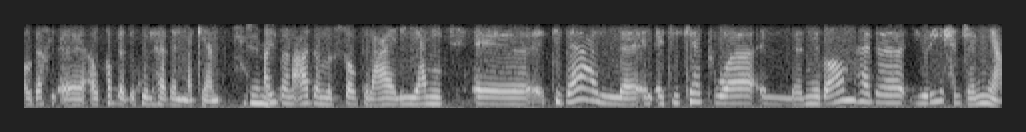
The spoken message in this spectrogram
أو داخل آه أو قبل دخول هذا المكان. جميل. أيضا عدم الصوت العالي يعني آه، اتباع الاتيكيت والنظام هذا يريح الجميع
